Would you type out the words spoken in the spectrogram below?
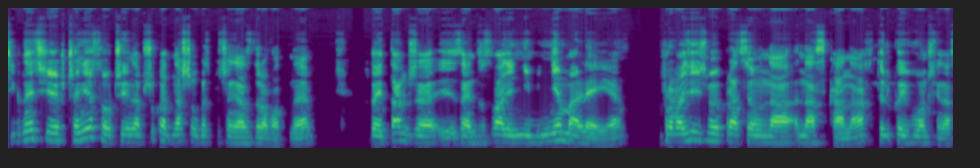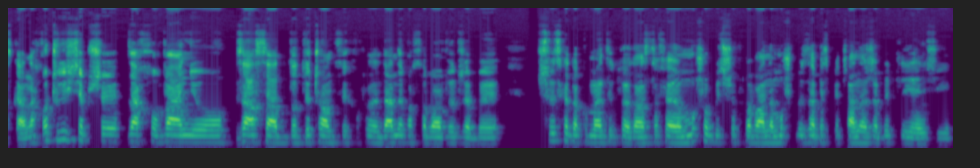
Signecie jeszcze nie są, czyli na przykład nasze ubezpieczenia zdrowotne, tutaj także zainteresowanie nimi nie maleje. Prowadziliśmy pracę na, na skanach, tylko i wyłącznie na skanach, oczywiście przy zachowaniu zasad dotyczących ochrony danych osobowych, żeby wszystkie dokumenty, które do nas trafiają, muszą być szyfrowane, muszą być zabezpieczane, żeby klienci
